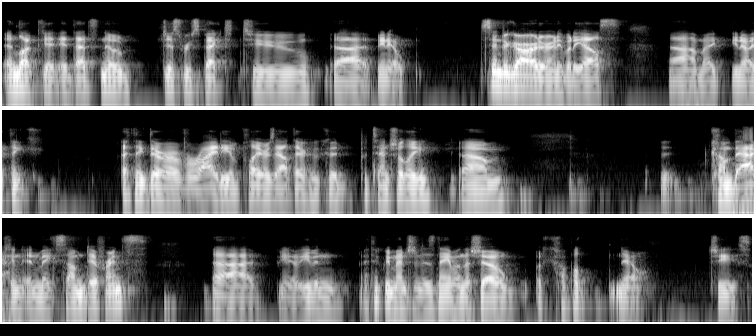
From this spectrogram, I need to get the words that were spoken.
and look, it, it, that's no disrespect to uh, you know Syndergaard or anybody else. Um, I you know I think I think there are a variety of players out there who could potentially um, come back and, and make some difference. Uh, you know, even I think we mentioned his name on the show a couple, you know, geez,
